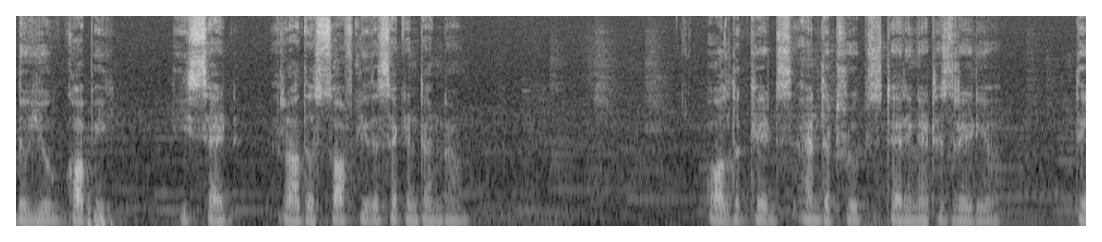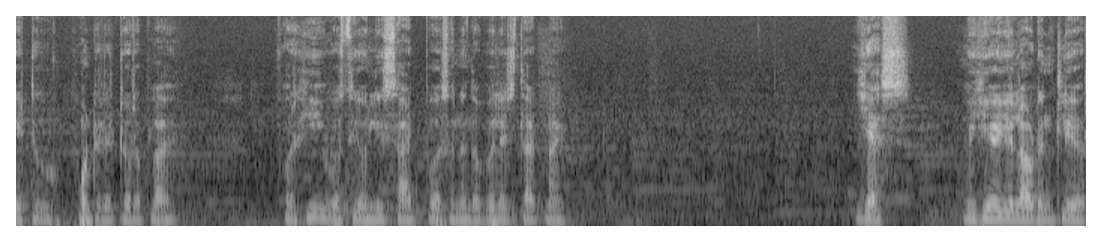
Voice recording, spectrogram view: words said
Do you copy? he said rather softly the second time round. All the kids and the troops staring at his radio. They too wanted it to reply, for he was the only sad person in the village that night. Yes, we hear you loud and clear,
